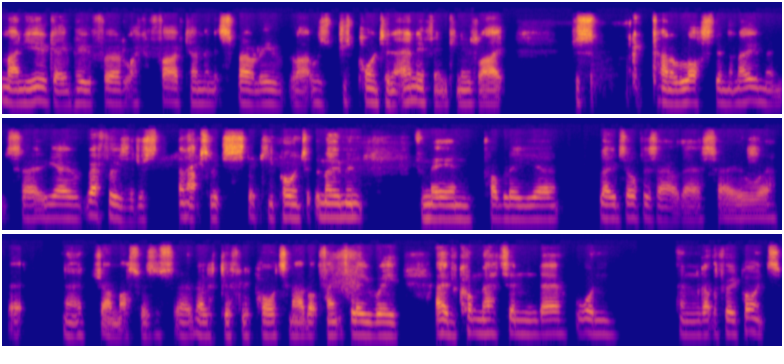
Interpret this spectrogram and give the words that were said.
Man U game who for like a five ten minute spell he like was just pointing at anything and he was like just kind of lost in the moment. So yeah, referees are just an absolute sticky point at the moment for me and probably uh, loads of others out there. So uh, but no, John Moss was uh, relatively poor tonight, but thankfully we overcome that and uh, won and got the three points.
